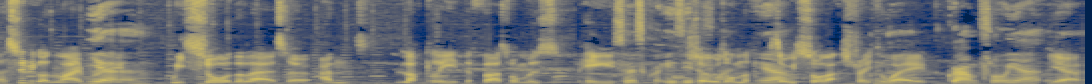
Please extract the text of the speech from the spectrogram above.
As soon as we got in the library, Yeah. we saw the letter. So, and luckily, the first one was P. So it's quite easy so to it was on the. find, yeah. So we saw that straight On away. Ground floor, yeah. Yeah.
